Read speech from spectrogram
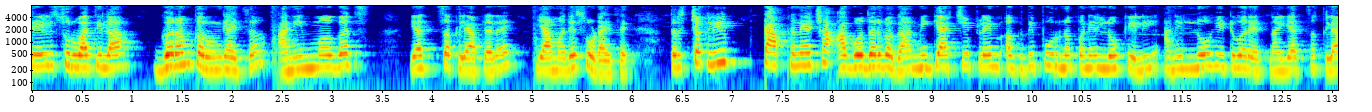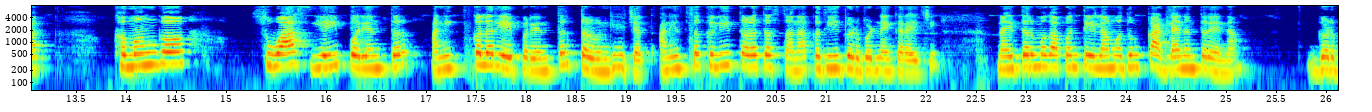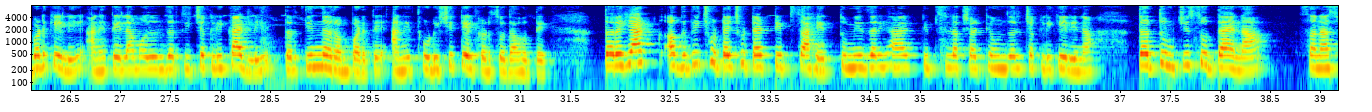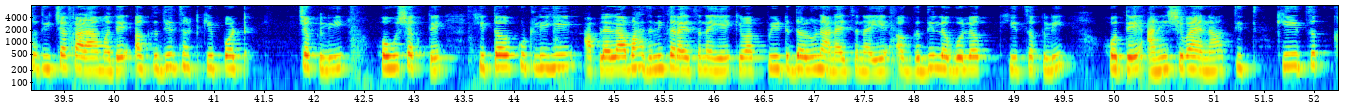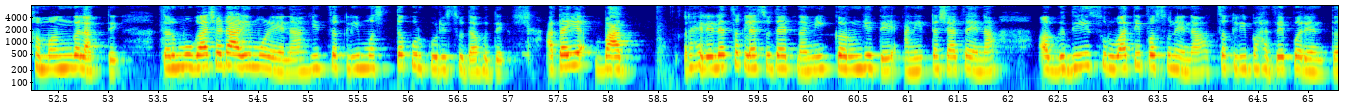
तेल सुरुवातीला गरम करून घ्यायचं आणि मगच या चकल्या आपल्याला यामध्ये सोडायचं आहे तर चकली टाकण्याच्या अगोदर बघा मी गॅसची फ्लेम अगदी पूर्णपणे लो केली आणि लो हीटवर आहेत ना या चकल्या खमंग सुवास येईपर्यंत आणि कलर येईपर्यंत तळून घ्यायच्यात. आणि चकली तळत असताना कधीही गडबड नाही करायची. नाहीतर मग आपण तेलामधून काढल्यानंतर आहे ना गडबड केली आणि तेलामधून जर ती चकली काढली तर ती नरम पडते आणि थोडीशी तेलकटसुद्धा होते. तर ह्या अगदी छोट्या छोट्या टिप्स आहेत. तुम्ही जर ह्या टिप्स लक्षात ठेवून जर चकली केली ना तर तुमची सुद्धा आहे ना सणासुदीच्या काळामध्ये अगदी झटकीपट चकली होऊ शकते. हिथं कुठलीही आपल्याला भाजणी करायचं नाही आहे किंवा पीठ दळून आणायचं नाही आहे अगदी लगोलग ही चकली होते. आणि शिवाय ना तितकीच खमंग लागते. तर मुगाच्या डाळीमुळे ना ही चकली मस्त कुरकुरीतसुद्धा होते. आता या बाद राहिलेल्या चकल्यासुद्धा आहेत ना मी करून घेते. आणि तशाच आहे ना अगदी सुरुवातीपासून आहे ना चकली भाजेपर्यंत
